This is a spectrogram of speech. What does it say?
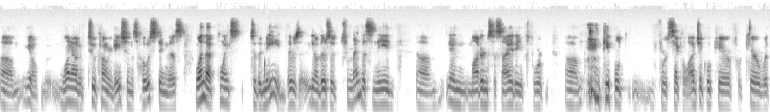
um, you know, one out of two congregations hosting this, one that points to the need. There's, you know, there's a tremendous need um, in modern society for um, people for psychological care, for care with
